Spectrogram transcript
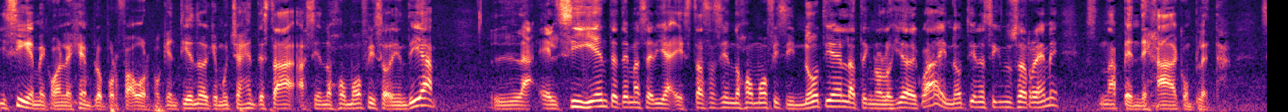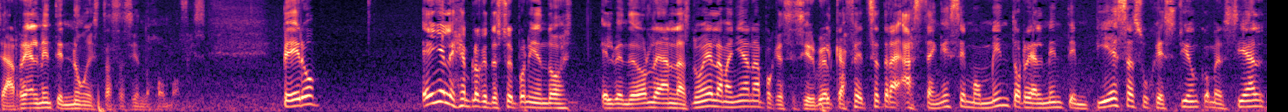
Y sígueme con el ejemplo, por favor, porque entiendo que mucha gente está haciendo home office hoy en día el siguiente tema sería, estás haciendo home office y no tienes la tecnología adecuada y no tienes Signus RM, es una pendejada completa. O sea, realmente no estás haciendo home office. Pero en el ejemplo que te estoy poniendo, el vendedor le dan las 9 de la mañana porque se sirvió el café, etc. Hasta en ese momento realmente empieza su gestión comercial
